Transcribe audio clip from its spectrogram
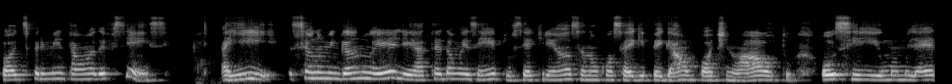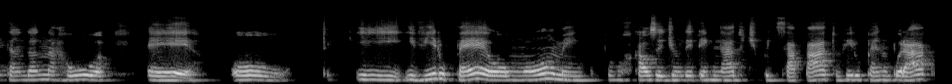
pode experimentar uma deficiência. Aí, se eu não me engano, ele até dá um exemplo, se a criança não consegue pegar um pote no alto, ou se uma mulher está andando na rua, é, ou e, e, vira o pé, ou um homem, por causa de um determinado tipo de sapato, vira o pé no buraco,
